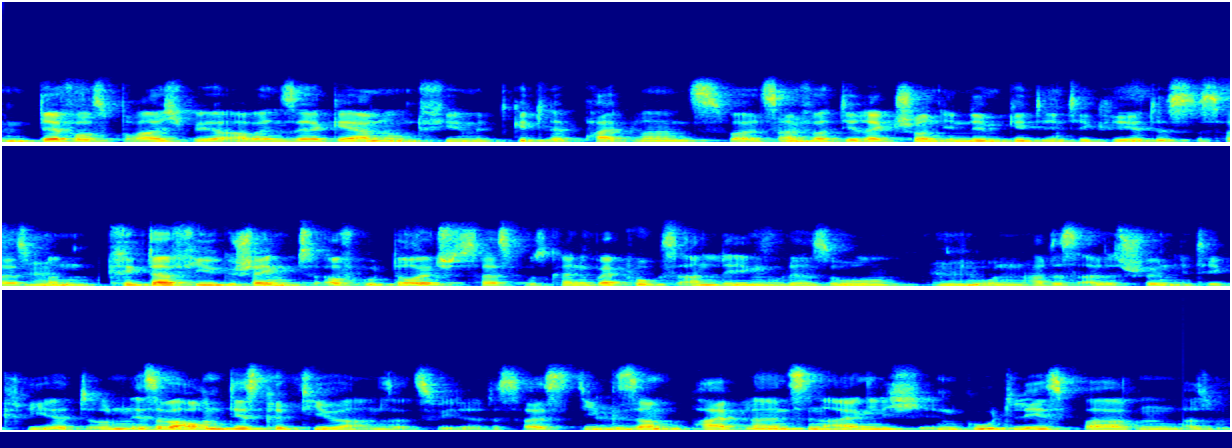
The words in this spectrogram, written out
im DevOps-Bereich, wir arbeiten sehr gerne und viel mit GitLab-Pipelines, weil es mhm. einfach direkt schon in dem Git integriert ist. Das heißt, mhm. man kriegt da viel geschenkt auf gut Deutsch. Das heißt, muss keine Webhooks anlegen oder so mhm. und hat es alles schön integriert und ist aber auch ein deskriptiver Ansatz wieder. Das heißt, die mhm. gesamten Pipelines sind eigentlich in gut lesbaren, also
